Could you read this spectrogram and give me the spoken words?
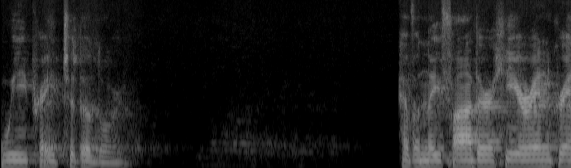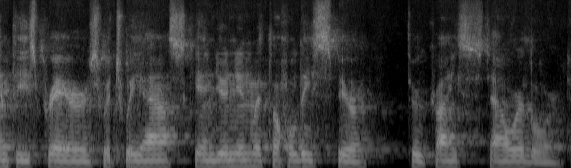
We pray to the Lord. Heavenly Father, hear and grant these prayers which we ask in union with the Holy Spirit through Christ our Lord.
